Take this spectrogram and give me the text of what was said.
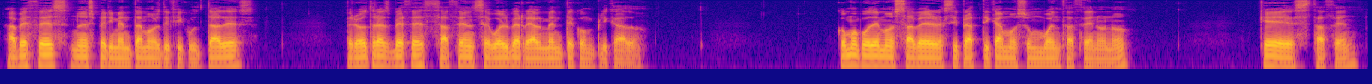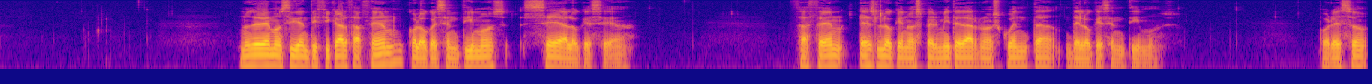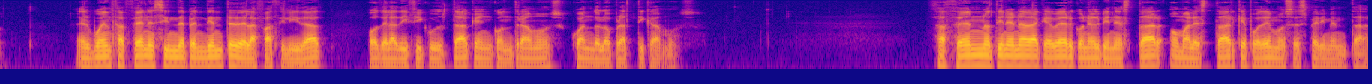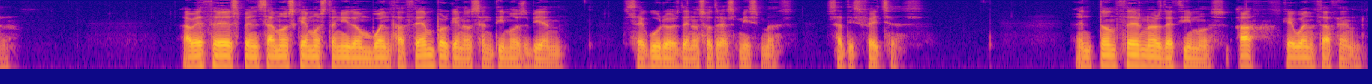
A veces no experimentamos dificultades, pero otras veces Zazen se vuelve realmente complicado. ¿Cómo podemos saber si practicamos un buen zazen o no? ¿Qué es zazen? No debemos identificar zazen con lo que sentimos, sea lo que sea. Zazen es lo que nos permite darnos cuenta de lo que sentimos. Por eso, el buen zazen es independiente de la facilidad o de la dificultad que encontramos cuando lo practicamos. Zazen no tiene nada que ver con el bienestar o malestar que podemos experimentar. A veces pensamos que hemos tenido un buen zazen porque nos sentimos bien, seguros de nosotras mismas, satisfechas. Entonces nos decimos, ah, qué buen zazen.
